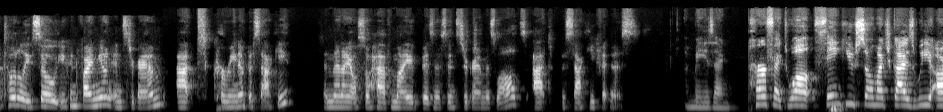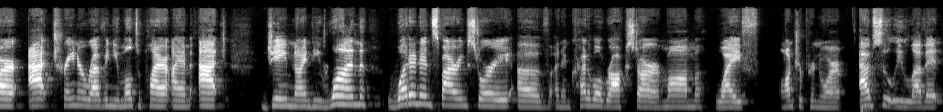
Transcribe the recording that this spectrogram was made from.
totally. So you can find me on Instagram at Karina Basacchi. And then I also have my business Instagram as well. It's at Basacchi Fitness. Amazing. Perfect. Well, thank you so much, guys. We are at Trainer Revenue Multiplier. I am at Jame91. What an inspiring story of an incredible rock star, mom, wife, entrepreneur. Absolutely love it.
